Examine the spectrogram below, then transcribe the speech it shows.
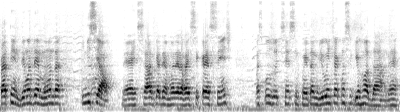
para atender uma demanda inicial. Né? A gente sabe que a demanda ela vai ser crescente, mas com os 850 mil a gente vai conseguir rodar né,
